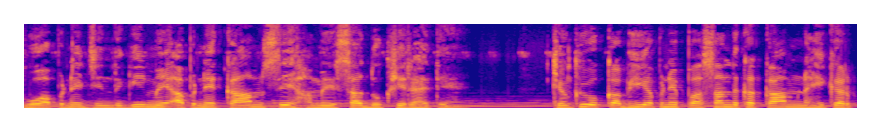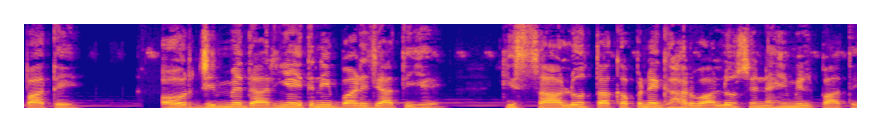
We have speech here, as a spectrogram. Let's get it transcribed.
वो अपने ज़िंदगी में अपने काम से हमेशा दुखी रहते हैं, क्योंकि वो कभी अपने पसंद का काम नहीं कर पाते। और जिम्मेदारियाँ इतनी बढ़ जाती है कि सालों तक अपने घर वालों से नहीं मिल पाते।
